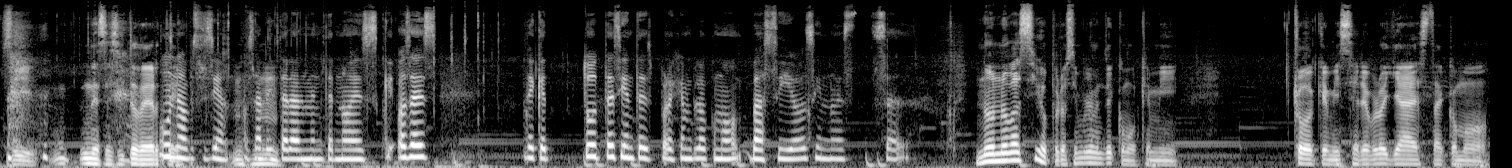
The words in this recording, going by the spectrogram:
Sí, necesito verte. una obsesión. O sea, literalmente no es que, o sea, es de que tú te sientes, por ejemplo, como vacío si no es, o sea, No, no vacío, pero simplemente como que mi como que mi cerebro ya está como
